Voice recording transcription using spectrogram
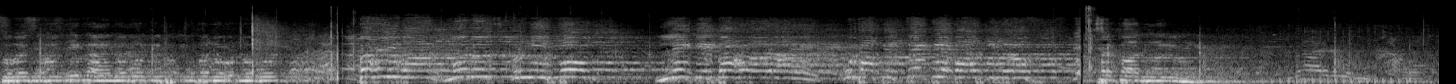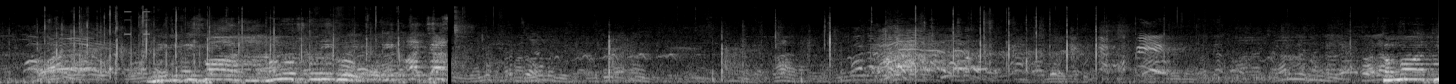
صبح سے ہم دیکھ ہے نوبول کے اوپر نوبول پہلی بار منوج یونیفارم لے کے باہر آ رہا ہے۔ اٹھا کے پھینک دیا باہر کی طرف۔ چھڑکا دلی ہو لیکن اس بار منوج کنی کو ایک اچھا کمال کی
